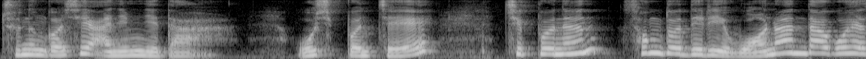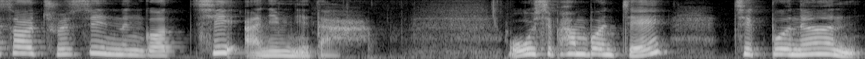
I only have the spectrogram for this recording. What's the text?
주는 것이 아닙니다. 50번째, 직분은 성도들이 원한다고 해서 줄 수 있는 것이 아닙니다. 51번째, 직분은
